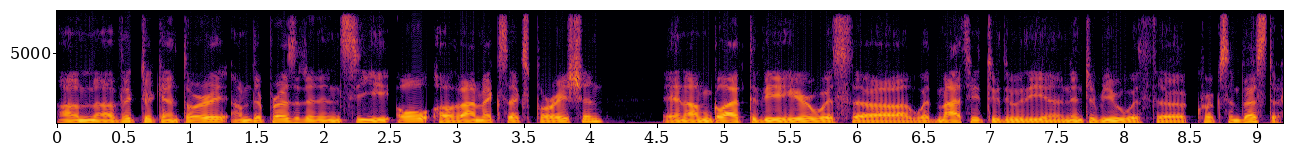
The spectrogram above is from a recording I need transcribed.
I'm uh, Victor Cantore. I'm the president and CEO of Amex Exploration, and I'm glad to be here with uh, with Matthew to do the an interview with uh, Crux Investor.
